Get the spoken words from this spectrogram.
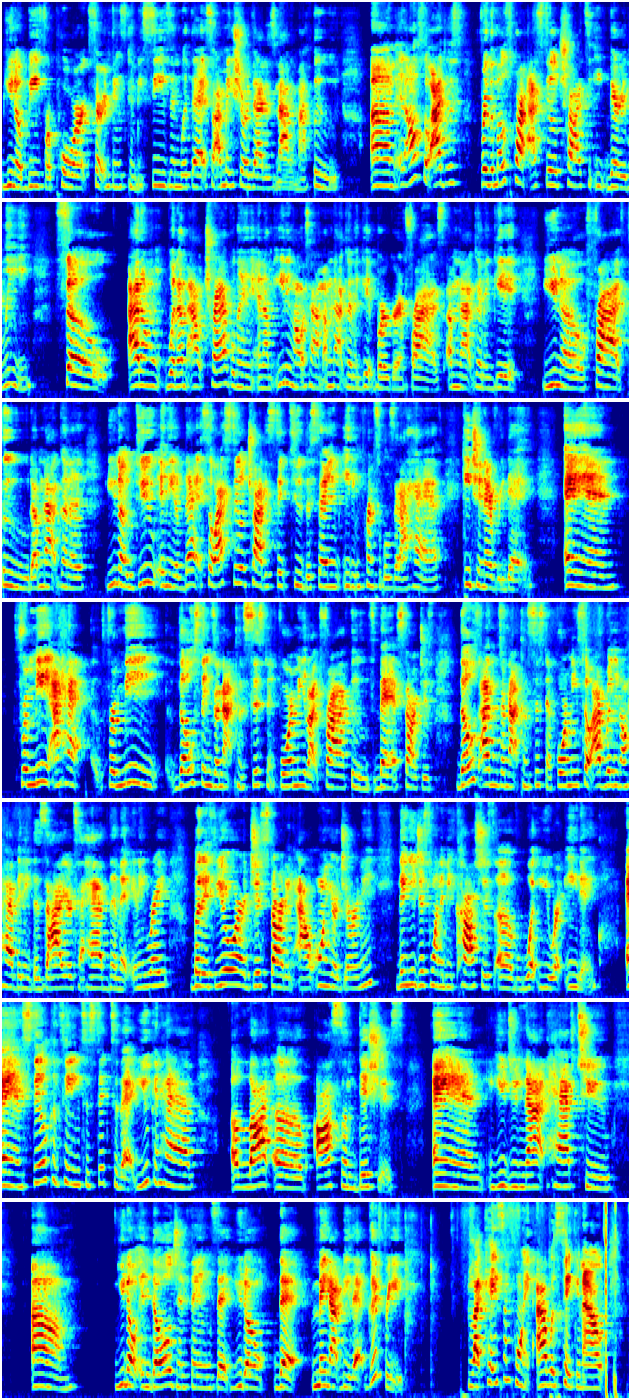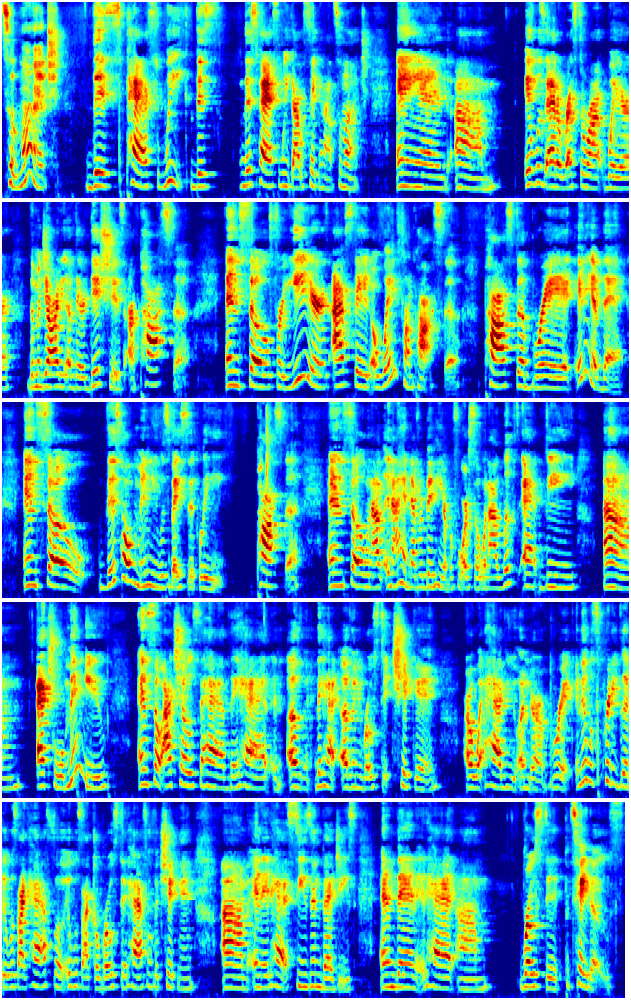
you know, beef or pork. Certain things can be seasoned with that. So I make sure that is not in my food. Um, and also, I just, for the most part, I still try to eat very lean. So I don't, when I'm out traveling and I'm eating all the time, I'm not going to get burger and fries. I'm not going to get, you know, fried food. I'm not going to, you know, do any of that. So I still try to stick to the same eating principles that I have each and every day. And for me, I had for me those things are not consistent for me, like fried foods, bad starches. Those items are not consistent for me, so I really don't have any desire to have them at any rate. But if you're just starting out on your journey, then you just want to be cautious of what you are eating and still continue to stick to that. You can have a lot of awesome dishes and you do not have to um you know, indulge in things that you don't, that may not be that good for you. Like, case in point, I was taken out to lunch this past week. This, this past week, I was taken out to lunch. And, um, it was at a restaurant where the majority of their dishes are pasta. And so for years, I've stayed away from pasta, pasta, bread, any of that. And so this whole menu was basically pasta. And so when I and I had never been here before, so when I looked at the um actual menu, and so I chose to have they had an oven they had oven roasted chicken or what have you under a brick. And it was pretty good. It was like half of it was like a roasted half of a chicken. Um and it had seasoned veggies and then it had um roasted potatoes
